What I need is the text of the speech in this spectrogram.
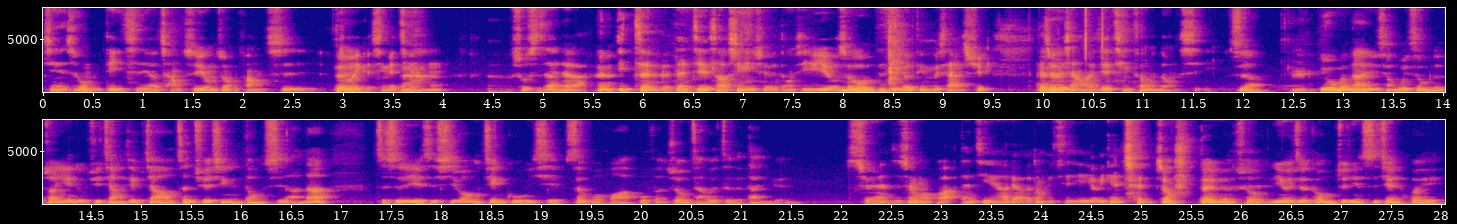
今天是我们第一次要尝试用这种方式做一个新的节目。呃，说实在的啦，一整个在介绍心理学的东西，有时候我自己都听不下去，还是会想要一些轻松的东西。是啊，嗯，因为我们那也想维持我们的专业度，去讲一些比较正确性的东西啊。那只是也是希望兼顾一些生活化部分，所以我们才会有这个单元。虽然是生活化，但今天要聊的东西其实也有一点沉重。对，没有错，因为这跟我们最近的事件会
